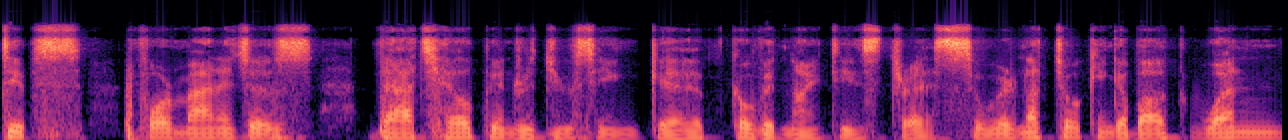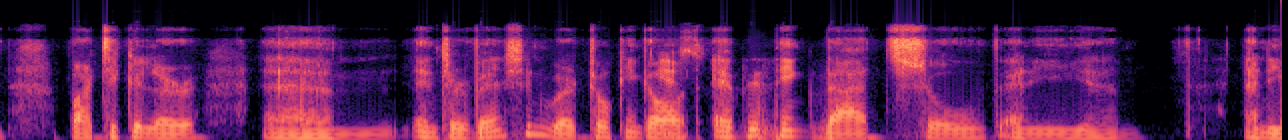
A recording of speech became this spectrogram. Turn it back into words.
tips for managers that help in reducing uh, COVID 19 stress. So we're not talking about one particular um, intervention, we're talking about yes. everything that showed any. Um, any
